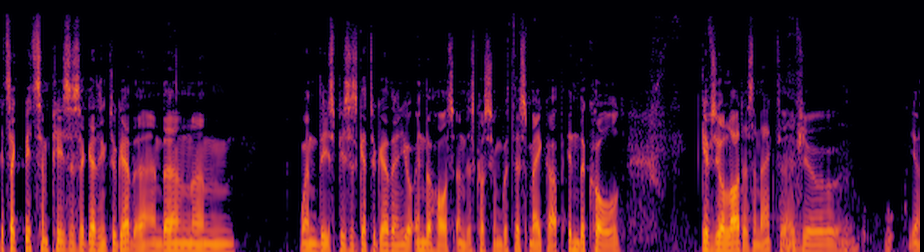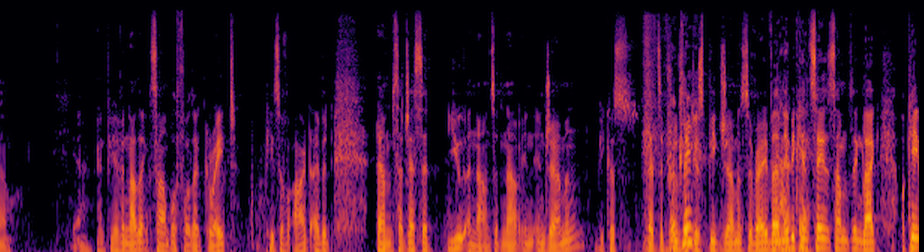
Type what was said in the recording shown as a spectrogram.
it's like bits and pieces are getting together, and then um, when these pieces get together and you're in the horse in this costume with this makeup in the cold, gives you a lot as an actor. If you, you know, yeah. And we have another example for that great piece of art. I would um, suggest that you announce it now in, in German because that's a proof that you speak German so very well. Maybe you can say something like, okay,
